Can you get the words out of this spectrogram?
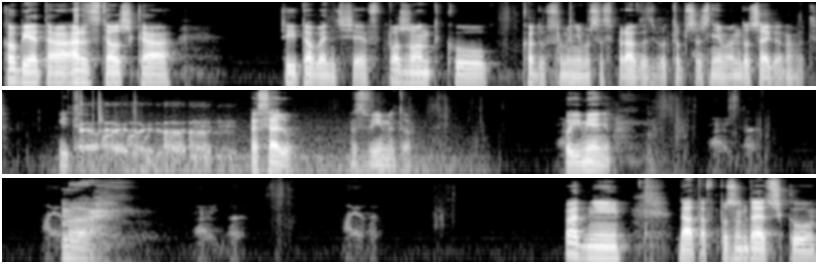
Kobieta, arstoszka. Czyli to będzie w porządku. Kodu w sumie nie muszę sprawdzać, bo to przecież nie mam do czego nawet. Git. PESEL-u. Nazwijmy to. Po imieniu. Ech. Ładni. Data w porządeczku.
